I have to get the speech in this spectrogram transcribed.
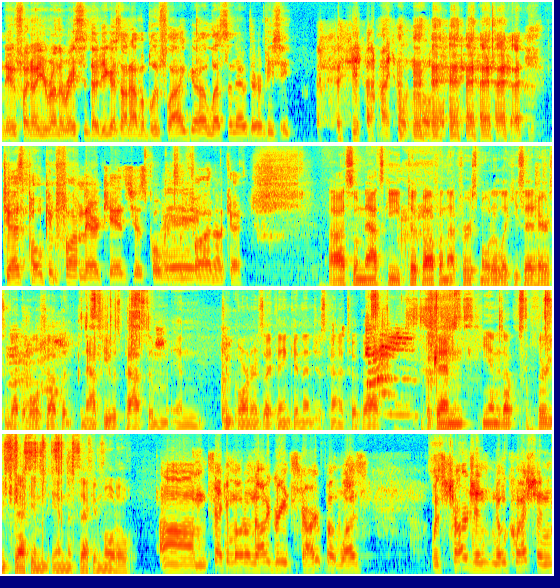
Newf, I know you run the races though. Do you guys not have a blue flag uh, lesson out there in BC? yeah, I don't know. just poking fun there, kids. Just poking Hey. some fun. Okay. Uh, so Natzke took off on that first moto. Like you said, Harrison got the whole shot, but Natzke was past him in two corners, I think, and then just kind of took off. But then he ended up 32nd in the second moto. Um, second moto, not a great start, but was was charging, no question.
